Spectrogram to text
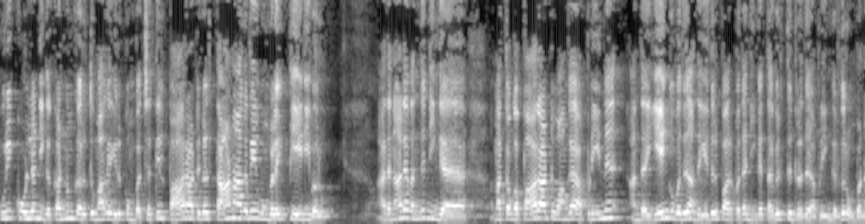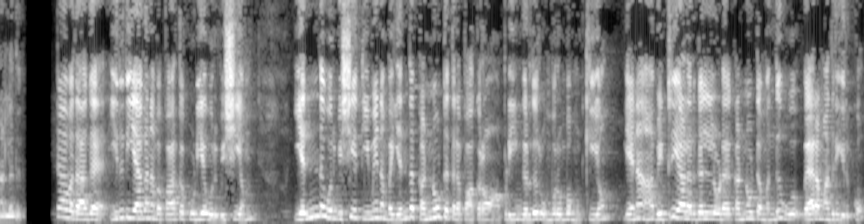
குறிக்கோளில் நீங்கள் கண்ணும் கருத்துமாக இருக்கும் பட்சத்தில் பாராட்டுகள் தானாகவே உங்களை தேடி வரும். அதனால் வந்து நீங்கள் மற்றவங்க பாராட்டுவாங்க அப்படின்னு அந்த ஏங்குவது அந்த எதிர்பார்ப்பதை நீங்கள் தவிர்த்துடுறது அப்படிங்கிறது ரொம்ப நல்லது. எட்டாவதாக இறுதியாக நம்ம பார்க்கக்கூடிய ஒரு விஷயம் எந்த ஒரு விஷயத்தையுமே நம்ம எந்த கண்ணோட்டத்தில் பார்க்குறோம் அப்படிங்கிறது ரொம்ப ரொம்ப முக்கியம். ஏன்னா வெற்றியாளர்களோட கண்ணோட்டம் வந்து வேற மாதிரி இருக்கும்.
